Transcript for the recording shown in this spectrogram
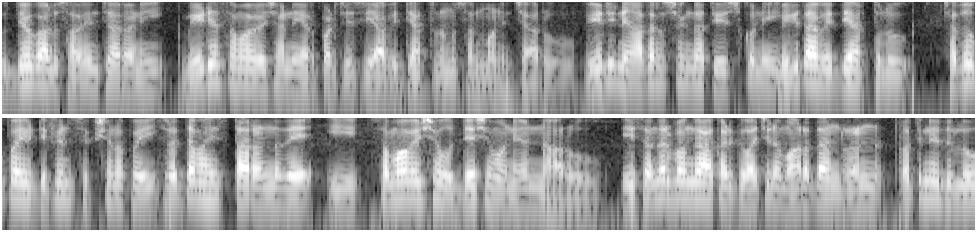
ఉద్యోగాలు సాధించారని మీడియా సమావేశాన్ని ఏర్పాటు చేసి ఆ విద్యార్థులను సన్మానించారు. వీరిని ఆదర్శంగా తీసుకుని మిగతా విద్యార్థులు చదువుపై డిఫెన్స్ శిక్షణపై శ్రద్ధ వహిస్తారన్నదే ఈ సమావేశ ఉద్దేశం అని అన్నారు. ఈ సందర్భంగా అక్కడికి వచ్చిన మారథాన్ రన్ ప్రతినిధులు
